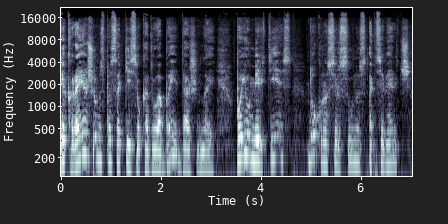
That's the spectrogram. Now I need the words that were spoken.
Tikrai aš jums pasakysiu, kad labai dažnai po jų mirties dukros ir sūnus atsiverčia,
